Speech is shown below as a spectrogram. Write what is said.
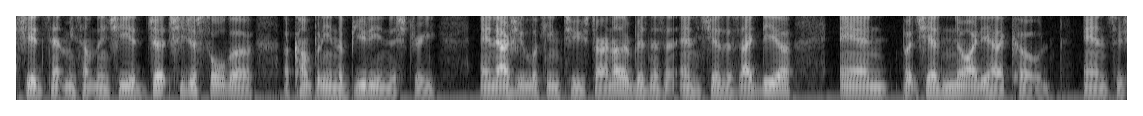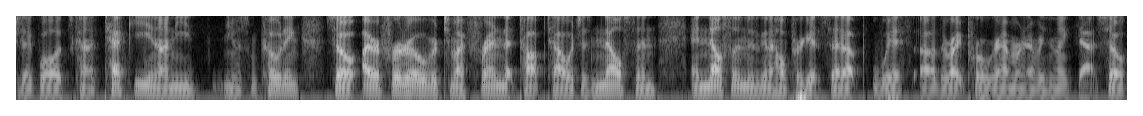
she had sent me something. She had just she just sold a, a company in the beauty industry, and now she's looking to start another business. And, and she has this idea, and but she has no idea how to code. And so she's like, well, it's kind of techy, and I need you know some coding. So I referred her over to my friend at TopTal, which is Nelson, and Nelson is going to help her get set up with uh, the right programmer and everything like that. So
